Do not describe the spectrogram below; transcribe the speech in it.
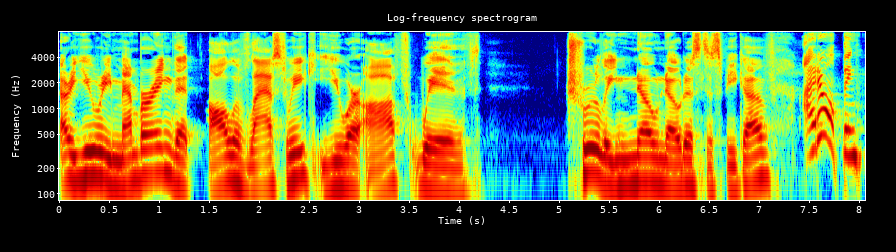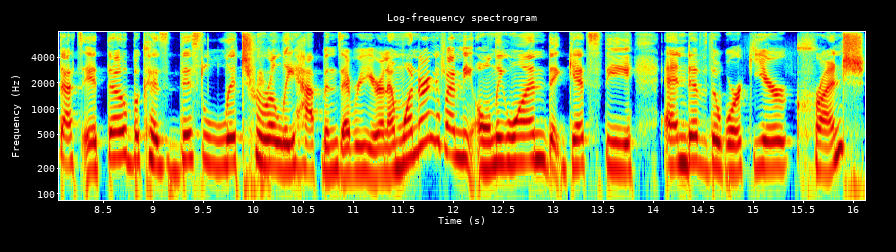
are you remembering that all of last week you were off with truly no notice to speak of? I don't think that's it though, because this literally happens every year. And I'm wondering if I'm the only one that gets the end of the work year crunch.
